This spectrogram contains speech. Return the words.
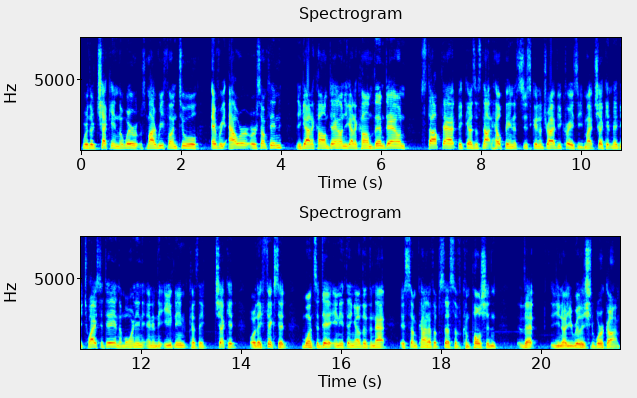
where they're checking the where's my refund tool every hour or something. You got to calm down. You got to calm them down. Stop that because it's not helping. It's just going to drive you crazy. You might check it maybe twice a day in the morning and in the evening because they check it or they fix it once a day. Anything other than that is some kind of obsessive compulsion that you know you really should work on.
